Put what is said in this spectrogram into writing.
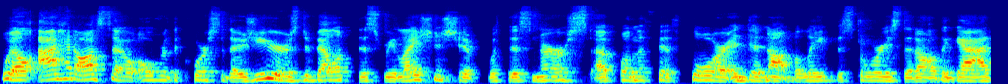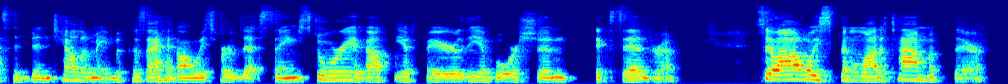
Well, I had also, over the course of those years, developed this relationship with this nurse up on the fifth floor and did not believe the stories that all the guides had been telling me because I had always heard that same story about the affair, the abortion, etc. So I always spent a lot of time up there.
